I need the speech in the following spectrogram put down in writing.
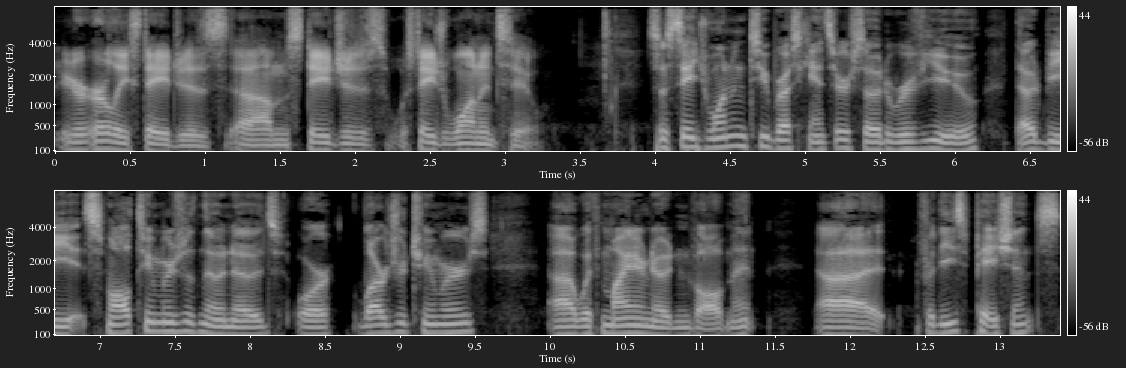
your early stages, um, stages, stage one and two? So stage one and two breast cancer. So to review, that would be small tumors with no nodes or larger tumors uh, with minor node involvement. Uh, for these patients,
